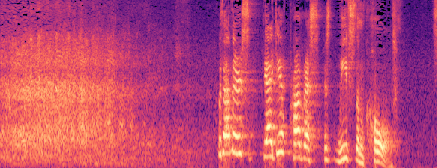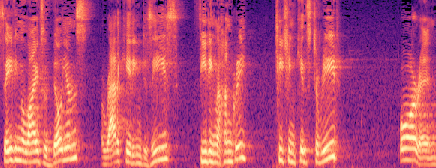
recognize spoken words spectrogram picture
With others, the idea of progress just leaves them cold. Saving the lives of billions, eradicating disease, feeding the hungry, teaching kids to read? Boring.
